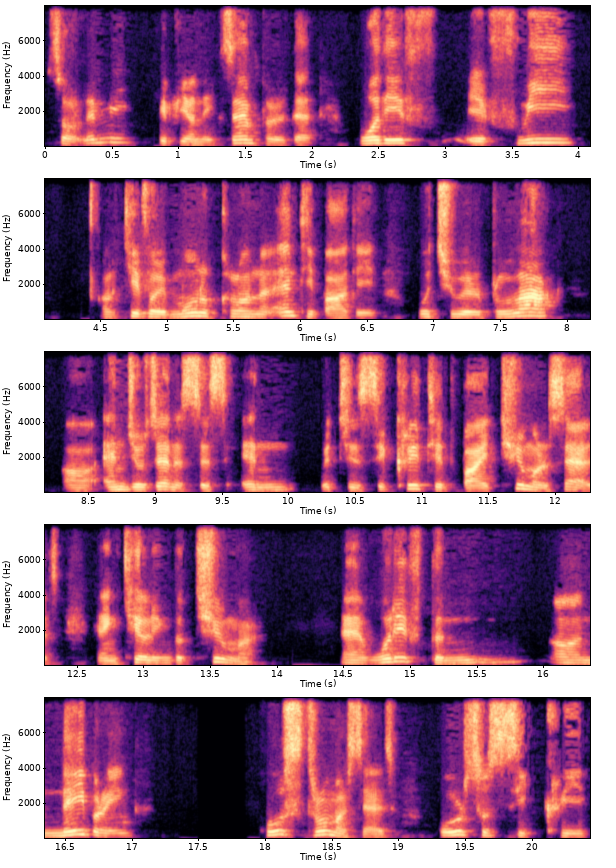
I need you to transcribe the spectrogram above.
So let me give you an example that what if if we uh, give a monoclonal antibody which will block uh, angiogenesis and which is secreted by tumor cells and killing the tumor. And what if the uh, neighboring host stromal cells also secrete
